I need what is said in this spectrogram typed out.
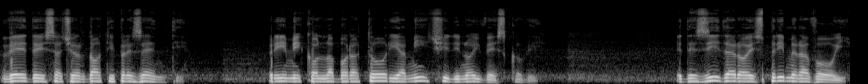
Vedo i sacerdoti presenti, primi collaboratori e amici di noi vescovi, e desidero esprimere a voi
